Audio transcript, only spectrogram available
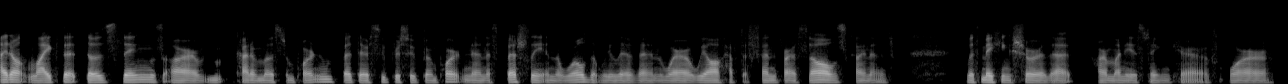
i don't like that those things are kind of most important but they're super super important and especially in the world that we live in where we all have to fend for ourselves kind of with making sure that our money is taken care of or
